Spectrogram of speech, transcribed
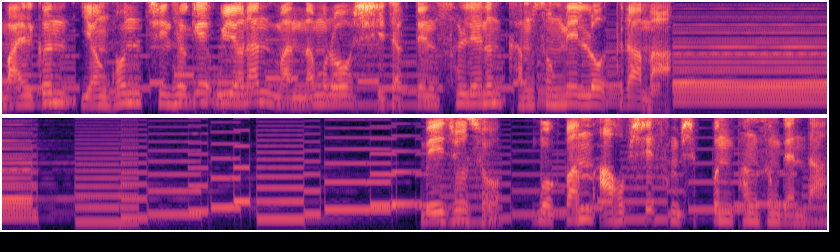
맑은 영혼 진혁의 우연한 만남으로 시작된 설레는 감성 멜로 드라마. 매주 수, 목밤 9시 30분 방송된다.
